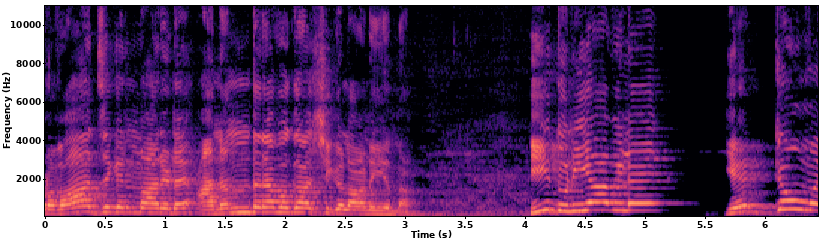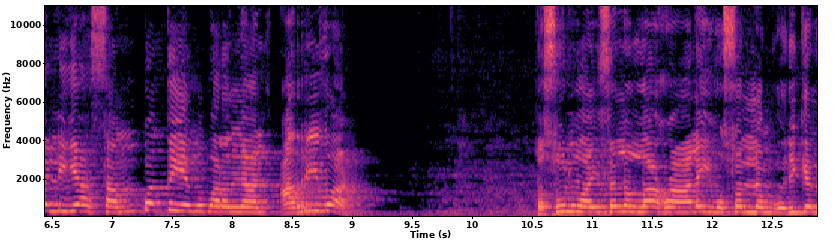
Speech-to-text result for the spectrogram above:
പ്രവാചകന്മാരുടെ അനന്തരാവകാശികളാണ് എന്നാണ്. ഈ ദുനിയാവിലെ ഏറ്റവും വലിയ സമ്പത്ത് എന്ന് പറഞ്ഞാൽ അറിവാണ്. റസൂൽ വൈസല്ലാഹു അലൈ വസ്ല്ലം ഒരിക്കൽ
